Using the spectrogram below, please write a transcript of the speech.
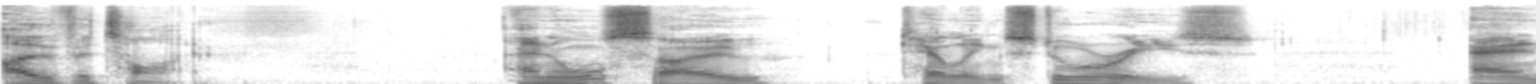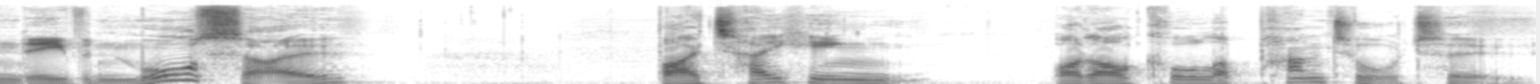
over time. And also telling stories, and even more so, by taking what I'll call a punt or two.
